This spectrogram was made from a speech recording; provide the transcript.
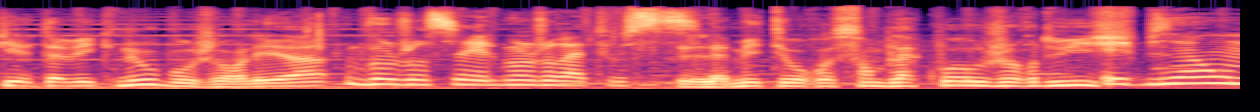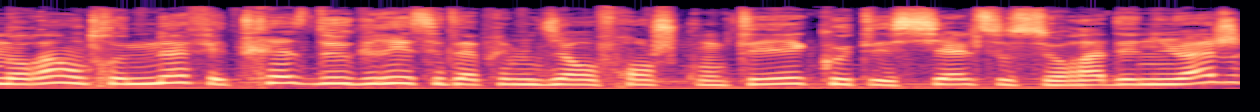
qui est avec nous. Bonjour Léa. Bonjour Cyril, bonjour à tous. La météo ressemble à quoi aujourd'hui? Eh bien, on aura entre 9 et 13 degrés cet après-midi en Franche-Comté. Côté ciel, ce sera des nuages,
